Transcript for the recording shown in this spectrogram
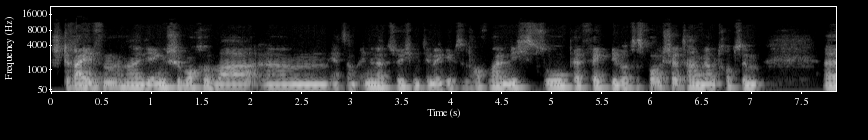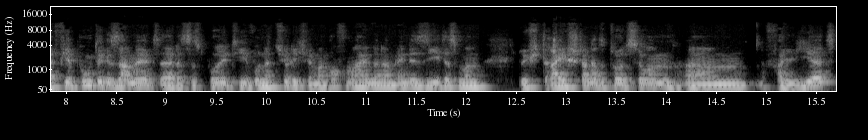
Streifen. Die englische Woche war ähm, jetzt am Ende natürlich mit dem Ergebnis in Hoffenheim nicht so perfekt, wie wir uns das vorgestellt haben. Wir haben trotzdem äh, vier Punkte gesammelt, äh, das ist positiv. Und natürlich, wenn man Hoffenheim dann am Ende sieht, dass man durch drei Standardsituationen ähm, verliert,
